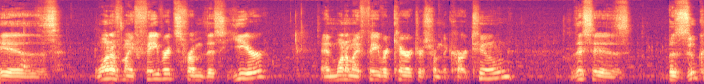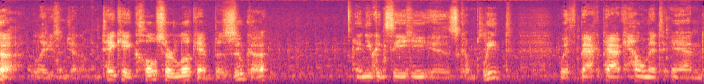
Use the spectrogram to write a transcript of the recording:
is one of my favorites from this year and one of my favorite characters from the cartoon. This is Bazooka, ladies and gentlemen. Take a closer look at Bazooka and you can see he is complete with backpack, helmet, and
